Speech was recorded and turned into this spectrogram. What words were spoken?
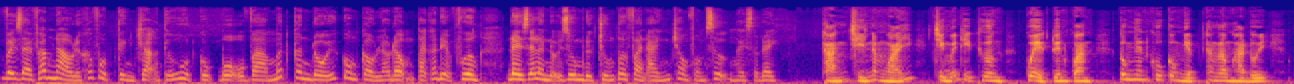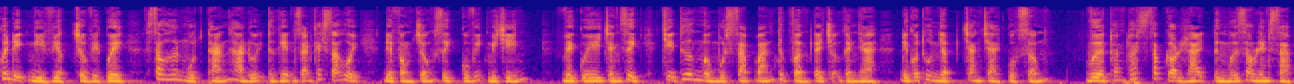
Vậy giải pháp nào để khắc phục tình trạng thiếu hụt cục bộ và mất cân đối cung cầu lao động tại các địa phương? Đây sẽ là nội dung được chúng tôi phản ánh trong phóng sự ngay sau đây. Tháng 9 năm ngoái, chị Nguyễn Thị Thương, quê ở Tuyên Quang, công nhân khu công nghiệp Thăng Long, Hà Nội, quyết định nghỉ việc trở về quê sau hơn một tháng Hà Nội thực hiện giãn cách xã hội để phòng chống dịch COVID-19. Về quê tránh dịch, chị Thương mở một sạp bán thực phẩm tại chợ gần nhà để có thu nhập trang trải cuộc sống. Vừa thoăn thoắt sắp gọn lại từng mớ rau lên sạp,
